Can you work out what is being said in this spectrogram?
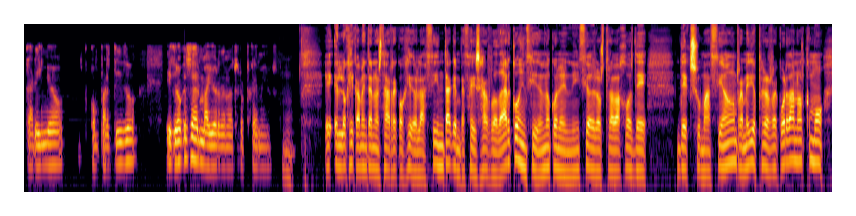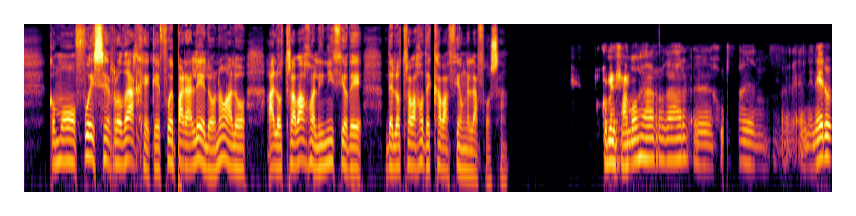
cariño compartido y creo que ese es el mayor de nuestros premios. Mm. Eh, eh, lógicamente no está recogido la cinta que empezáis a rodar coincidiendo con el inicio de los trabajos de, exhumación, remedios, pero recuérdanos cómo, cómo fue ese rodaje que fue paralelo ¿no? a, a los trabajos, al inicio de, los trabajos de excavación en la fosa. Comenzamos a rodar eh, justo en, en enero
